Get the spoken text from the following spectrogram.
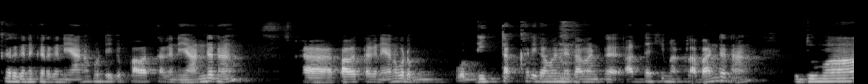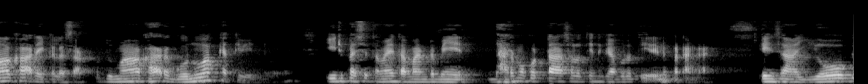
කරගෙන කරගෙන යනකොට ඒක පවත්වාගෙන යන්න නම් පවත්වාගෙන යනකොට පොඩ්ඩක් හරි ගමන්නේ Tamanට අත්දැකීමක් ලබන්න නම් පුදුමාකාර එකලසක් පුදුමාකාර ගුණයක් ඇති වෙන්න. ඊට පස්සේ තමයි Tamanට මේ ධර්ම කොටාසල තියෙන ගැඹුරු තේරෙන්න පටන් ගන්න. ඒ නිසා යෝග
